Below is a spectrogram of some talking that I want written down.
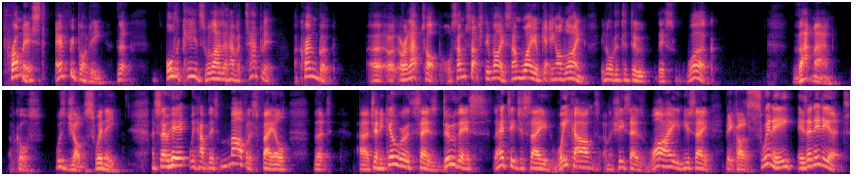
promised everybody that all the kids will either have a tablet, a Chromebook, uh, or a laptop, or some such device, some way of getting online in order to do this work. That man, of course, was John Swinney. And so here we have this marvellous fail that uh, Jenny Gilruth says, do this. The head teachers say, we can't. And she says, why? And you say, because Swinney is an idiot.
